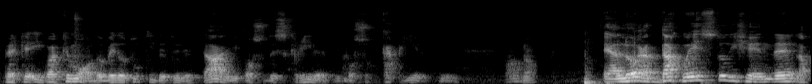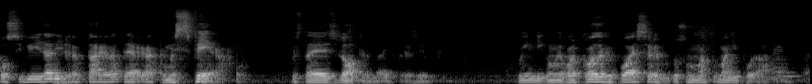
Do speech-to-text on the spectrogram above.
perché in qualche modo vedo tutti i tuoi dettagli, posso descriverti, posso capirti, no? E allora da questo discende la possibilità di trattare la Terra come sfera. Questa è Sloterdijk, per esempio. Quindi come qualcosa che può essere tutto sommato manipolato. manipolare.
